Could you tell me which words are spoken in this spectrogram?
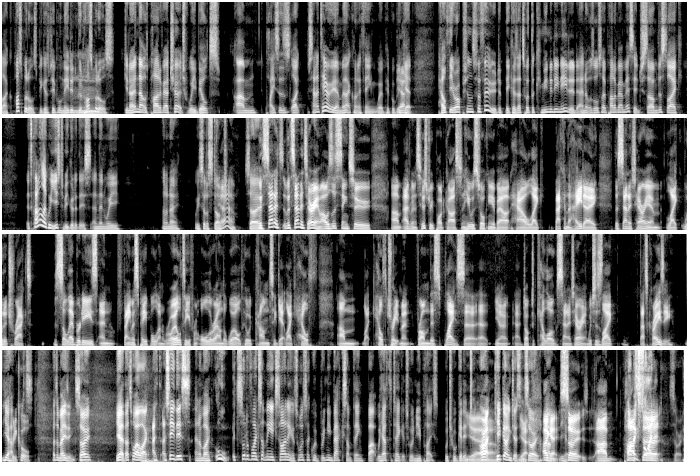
like hospitals because people needed good Mm. hospitals, you know, and that was part of our church. We built um, places like sanitarium and that kind of thing where people could Yeah. get healthier options for food because that's what the community needed and it was also part of our message. So I'm just like, it's kind of like we used to be good at this and then we, I don't know, we sort of stopped. Yeah. So with sanit- with sanitarium, I was listening to um, Adventist history podcast, and he was talking about how like back in the heyday, the sanitarium like would attract celebrities and famous people and royalty from all around the world who would come to get like health. Um, like health treatment from this place, uh, uh, you know, at Dr. Kellogg's Sanitarium, which is like, that's crazy. Yeah, Pretty cool. That's, that's amazing. So, yeah, that's why like I, I see this and I'm like, ooh, it's sort of like something exciting. It's almost like we're bringing back something, but we have to take it to a new place, which we'll get into. All Yeah. right, keep going, Jesse. Yeah. Sorry. Um, Okay, yeah. so um, I'm Pastor, excited. Sorry.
